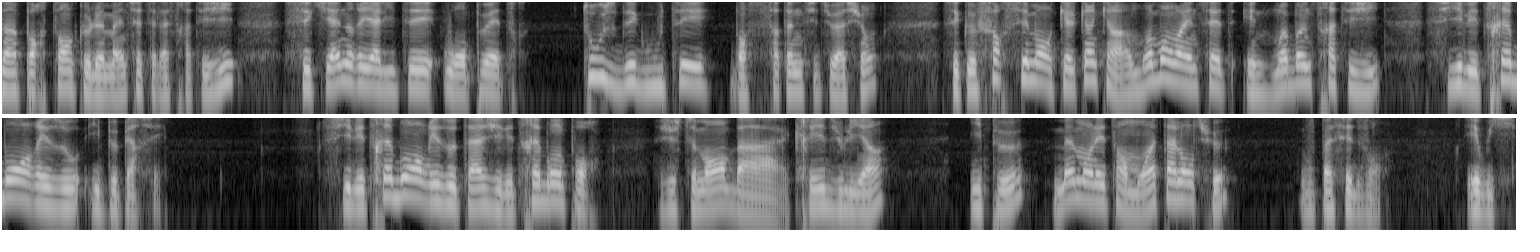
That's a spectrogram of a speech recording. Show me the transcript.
important que le mindset et la stratégie, c'est qu'il y a une réalité où on peut être tous dégoûtés dans certaines situations, c'est que forcément quelqu'un qui a un moins bon mindset et une moins bonne stratégie, s'il est très bon en réseau, il peut percer. S'il est très bon en réseautage, il est très bon pour justement bah, créer du lien, il peut, même en étant moins talentueux, vous passer devant. Et oui.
